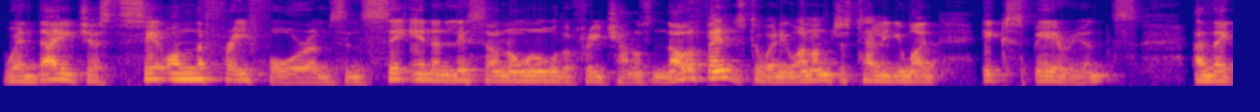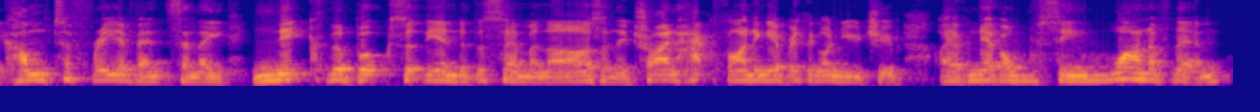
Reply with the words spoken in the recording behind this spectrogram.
When they just sit on the free forums and sit in and listen on all the free channels, no offense to anyone, I'm just telling you my experience and they come to free events and they nick the books at the end of the seminars and they try and hack finding everything on YouTube. I have never seen one of them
